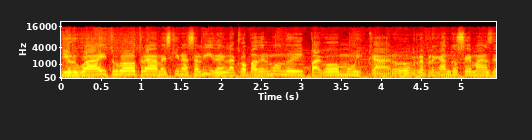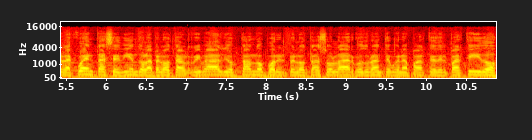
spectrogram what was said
Y Uruguay tuvo otra mezquina salida en la Copa del Mundo y pagó muy caro, replegándose más de la cuenta, cediendo la pelota al rival y optando por el pelotazo largo durante buena parte del partido.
